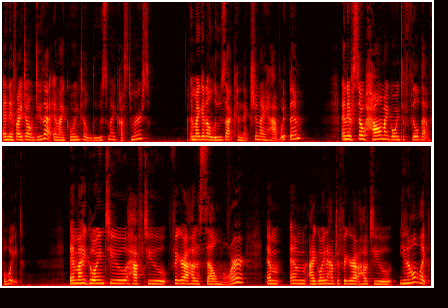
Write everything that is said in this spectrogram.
And if I don't do that, am I going to lose my customers? Am I going to lose that connection I have with them? And if so, how am I going to fill that void? Am I going to have to figure out how to sell more? Am am I going to have to figure out how to, you know, like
